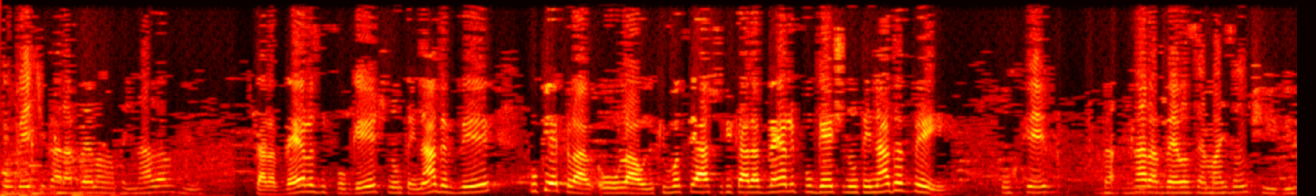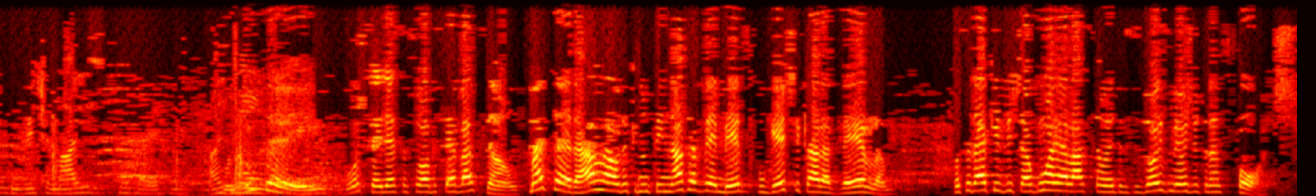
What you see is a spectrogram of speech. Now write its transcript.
Foguete e caravela não tem nada a ver. Caravelas e foguete não tem nada a ver. Por que, ô, Laura, que você acha que caravela e foguete não tem nada a ver? Porque caravelas é mais antigo e foguete é mais moderno. Mais Muito novo. bem. Gostei dessa sua observação. Mas será, Laura, que não tem nada a ver mesmo foguete e caravela? Ou será que existe alguma relação entre esses dois meios de transporte?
